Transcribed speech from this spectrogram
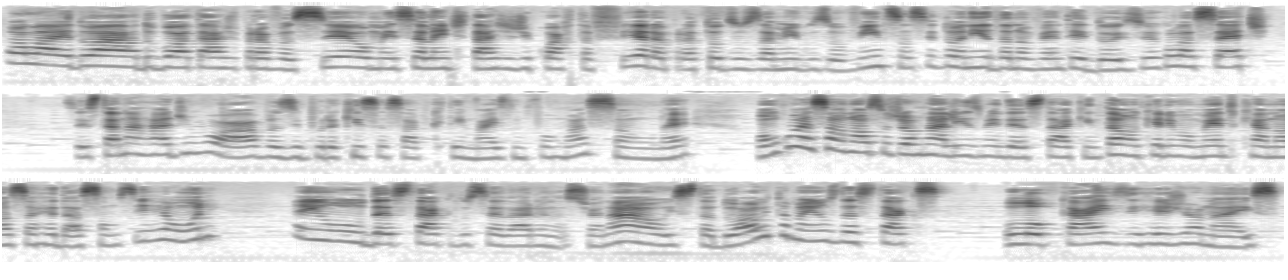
Olá, Eduardo. Boa tarde para você. Uma excelente tarde de quarta-feira para todos os amigos ouvintes na sintonia da 92,7 você está na Rádio Emboabas e por aqui você sabe que tem mais informação, né? Vamos começar o nosso jornalismo em destaque, então, aquele momento que a nossa redação se reúne. Tem o destaque do cenário nacional, estadual e também os destaques locais e regionais.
